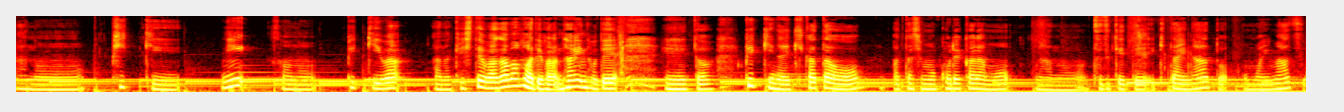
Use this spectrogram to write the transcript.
あのピッキーにそのピッキーはあの決してわがままではないので、えーと、ピッキーな生き方を私もこれからもあの続けていきたいなと思います。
